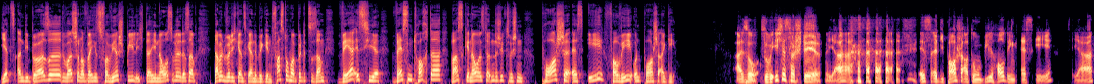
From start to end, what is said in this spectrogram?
jetzt an die Börse? Du weißt schon, auf welches Verwirrspiel ich da hinaus will will. Deshalb, damit würde ich ganz gerne beginnen. Fass doch mal bitte zusammen, wer ist hier wessen Tochter? Was genau ist der Unterschied zwischen Porsche SE, VW und Porsche AG? Also, so wie ich es verstehe, ja, ist äh, die Porsche Automobil Holding SE, ja,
